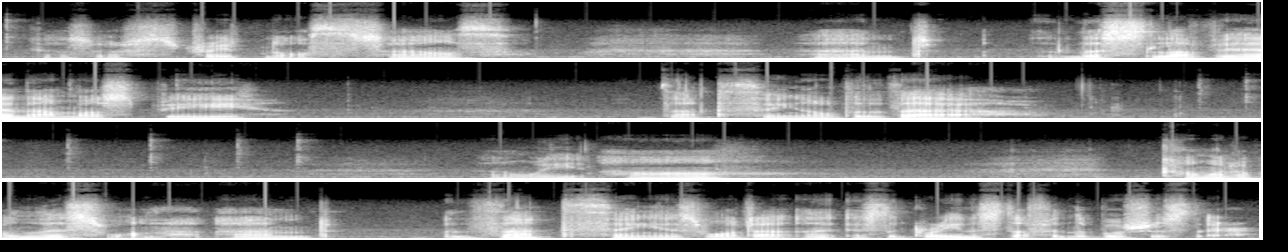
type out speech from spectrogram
Because we're straight north-south. And the Slavena must be that thing over there. And we are coming up on this one. And that thing is what uh, is the green stuff in the bushes there.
